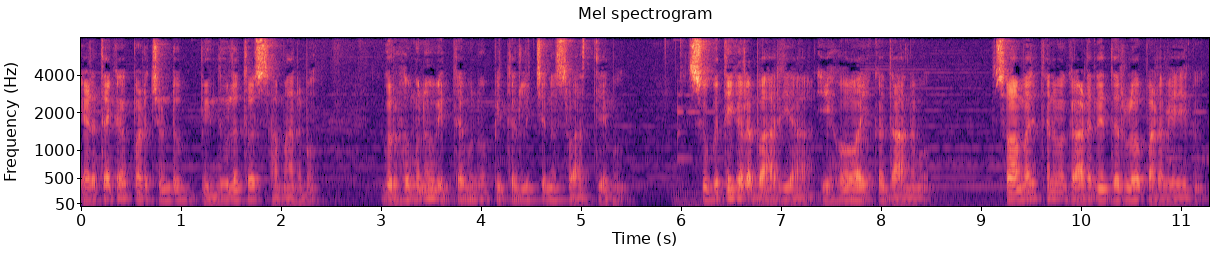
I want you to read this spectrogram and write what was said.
ఎడతెగ పడుచుండు బిందువులతో సమానము. గృహమును విత్తమును పితరులిచ్చిన స్వాస్థ్యము. సుబుద్ధి గల భార్య ఇహోవ యొక్క దానము. సోమరితనము గాఢనిద్రలో పడవేయును.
